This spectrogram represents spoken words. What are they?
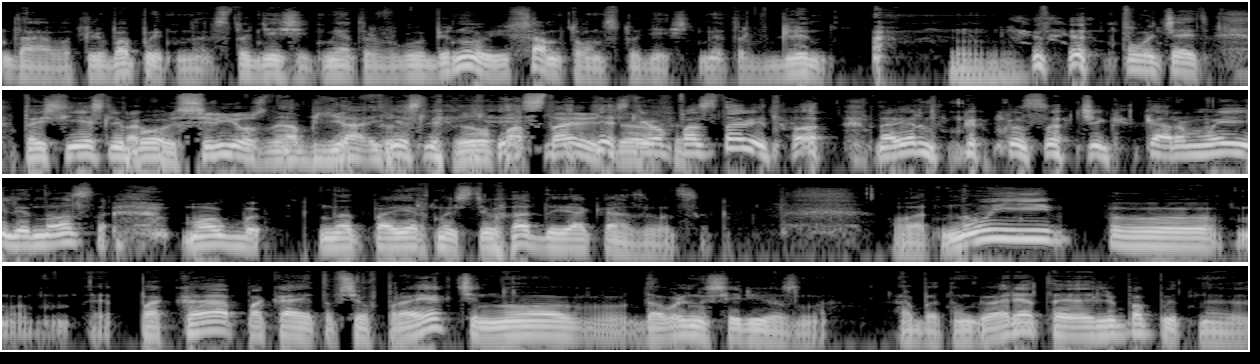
да, вот любопытно, 110 метров в глубину, и сам-то он 110 метров в длину. Получается. То есть, если Такой бы... серьезный объект. Да, если его поставить. Если его поставить, то, наверное, кусочек кормы или носа мог бы над поверхностью воды оказываться. Вот. Ну и э, пока, пока это все в проекте, но довольно серьезно об этом говорят. Э, любопытная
